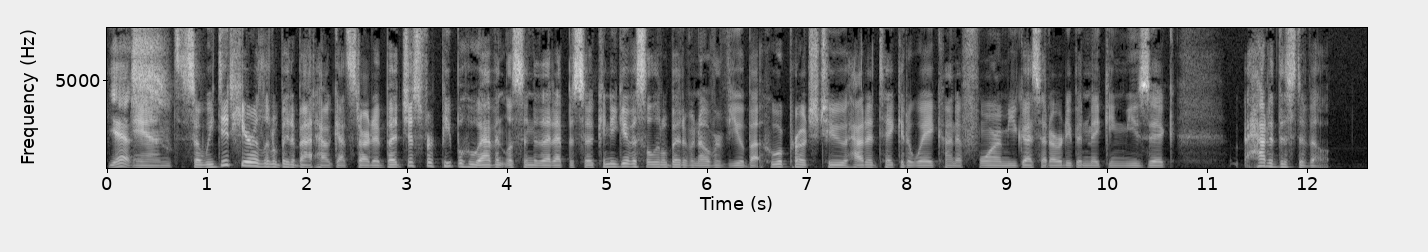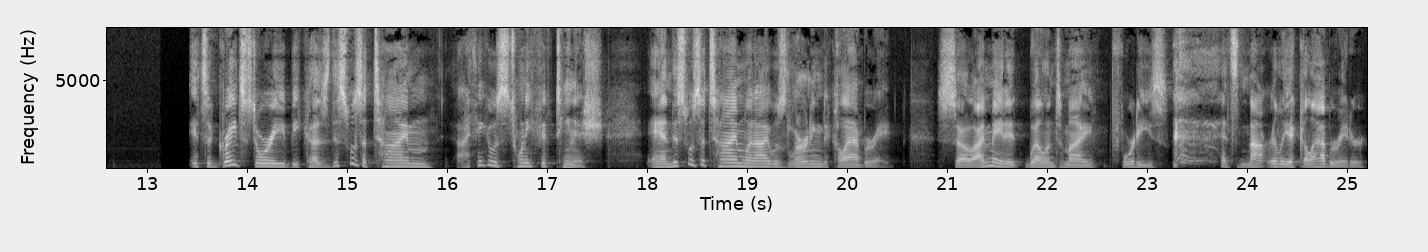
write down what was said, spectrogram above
yes. And so we did hear a little bit about how it got started, but just for people who haven't listened to that episode, can you give us a little bit of an overview about who approached who, how did Take It Away kind of form? You guys had already been making music. How did this develop? it's a great story because this was a time, I think it was 2015 ish, and this was a time when I was learning to collaborate. So I made it well into my 40s. it's not really a collaborator.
